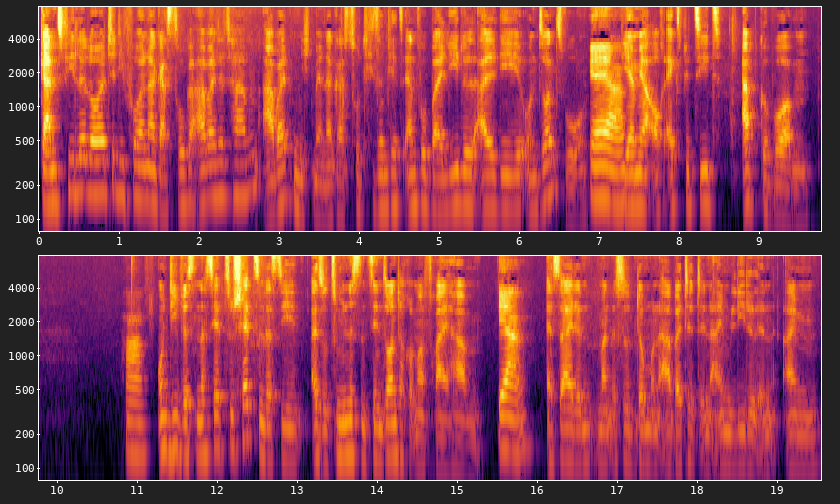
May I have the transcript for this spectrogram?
ganz viele Leute, die vorher in der Gastro gearbeitet haben, arbeiten nicht mehr in der Gastro. Die sind jetzt irgendwo bei Lidl, Aldi und sonst wo. Ja, ja. Die haben ja auch explizit abgeworben. Ha. Und die wissen das jetzt zu schätzen, dass sie also zumindest den Sonntag immer frei haben. Ja. Es sei denn, man ist so dumm und arbeitet in einem Lidl, in einem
